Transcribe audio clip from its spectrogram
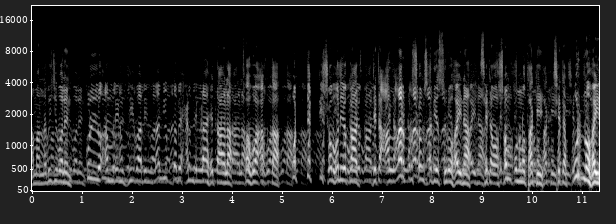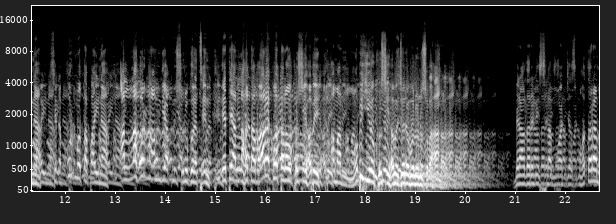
আমার নবীজি বলেন আমরিন প্রত্যেকটি শোভনীয় কাজ যেটা আল্লাহর প্রশংসা দিয়ে শুরু হয় না, সেটা অসম্পূর্ণ থাকে। সেটা পূর্ণ হয় না সেটা পূর্ণতা পায় না আল্লাহর নাম দিয়ে আপনি শুরু করেছেন এতে আল্লাহ তাবারক ওয়া তাআলাও খুশি হবে আমার নবীজিও খুশি হবে জোরে বলুন সুবহানাল্লাহ বেরাদারের ইসলাম মুআজ্জাজ মুহতারাম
